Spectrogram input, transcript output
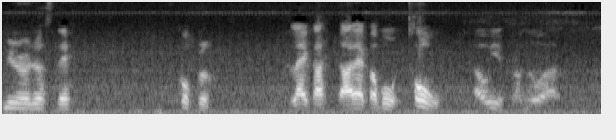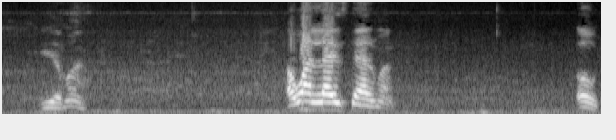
Mirror just there. Couple. Like a, like about toe away from the wall. Yeah, man. I want lifestyle, man. Out.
